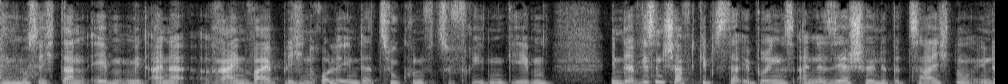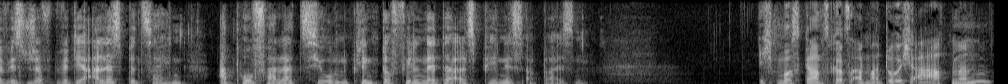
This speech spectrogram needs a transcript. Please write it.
die muss sich dann eben mit einer rein weiblichen Rolle in der Zukunft zufrieden geben. In der Wissenschaft gibt es da übrigens eine sehr schöne Bezeichnung. In der Wissenschaft wird ja alles bezeichnet. Apophallation. Klingt doch viel netter als Penis abbeißen. Ich muss ganz kurz einmal durchatmen.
